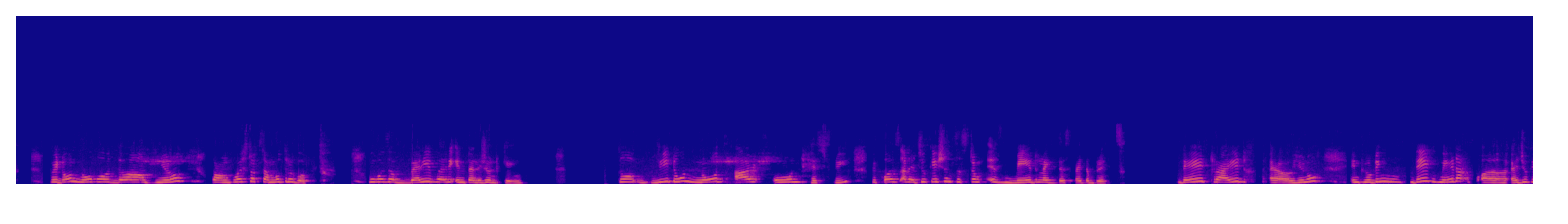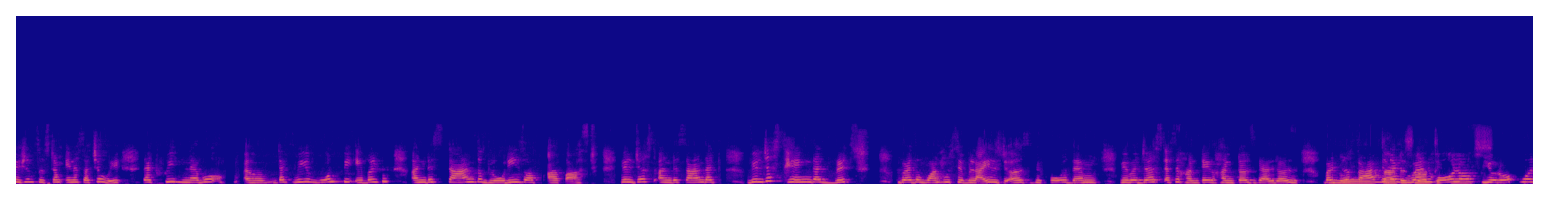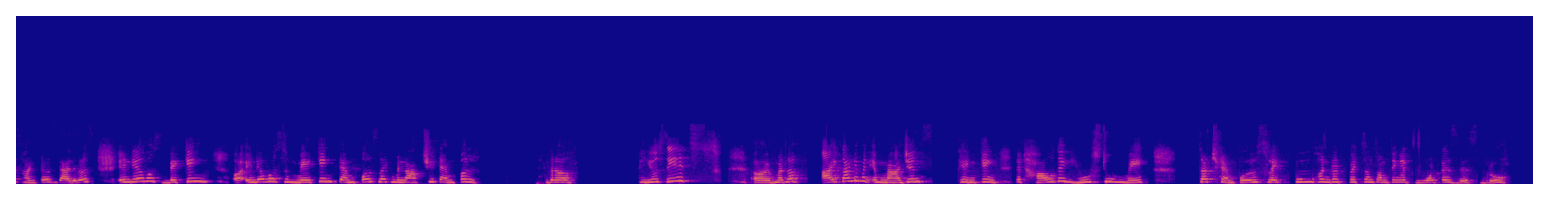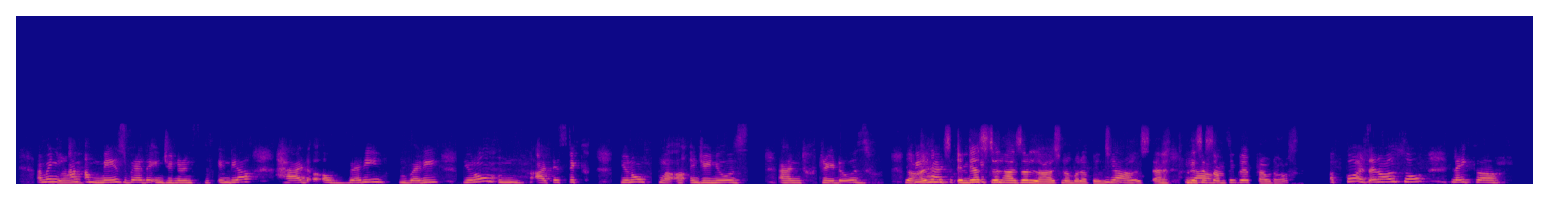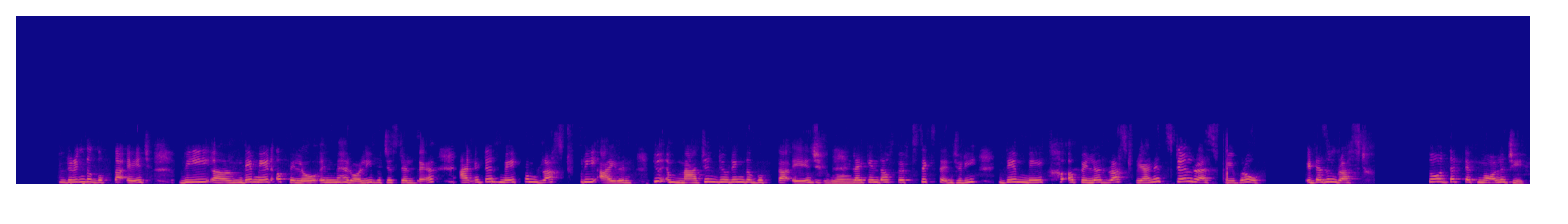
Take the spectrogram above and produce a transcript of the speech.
We don't know about the you know conquest of Samudragupta, who was a very very intelligent king. So we don't know our own history because our education system is made like this by the Brits they tried uh, you know including they made our uh, education system in a such a way that we never uh, that we won't be able to understand the glories of our past. We'll just understand that we'll just think that brits were the one who civilized us. Before them we were just as a hunter hunters gatherers. But the fact that that when whole of europe was hunters gatherers india was making uh, india was making temples like meenakshi temple. The you see it's uh, matlab, i can't even imagine thinking that how they used to make such temples like 200 pits and something like what is this bro i mean i'm amazed by the engineering india had a very very you know mm, artistic you know uh, engineers and traders yeah. we I mean, had India still was has a large number of engineers, and this is something we're proud of. of course and also like uh, during the Gupta age, we um, they made a pillow in Mehrauli, which is still there, and it is made from rust-free iron. You imagine during the Gupta age, Wow. like in the fifth, sixth century, they make a pillar rust-free, and it's still rust-free, bro. It doesn't rust. So the technology,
